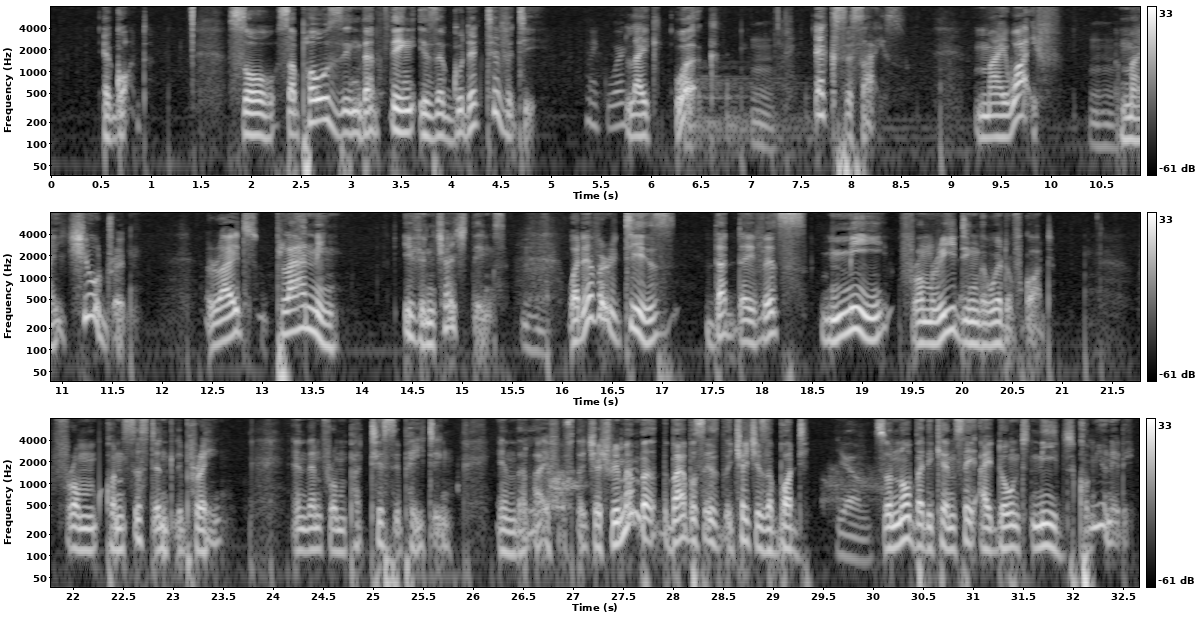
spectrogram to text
a god. So supposing that thing is a good activity, Like work. like work, Mm. exercise, my wife, Mhm. my children, right? Planning, even church things. Mhm. Whatever it is that diverts me from reading the Word of God, from consistently praying, and then from participating in the life of the church. Remember, the Bible says the church is a body. Yeah. So nobody can say, I don't need community.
